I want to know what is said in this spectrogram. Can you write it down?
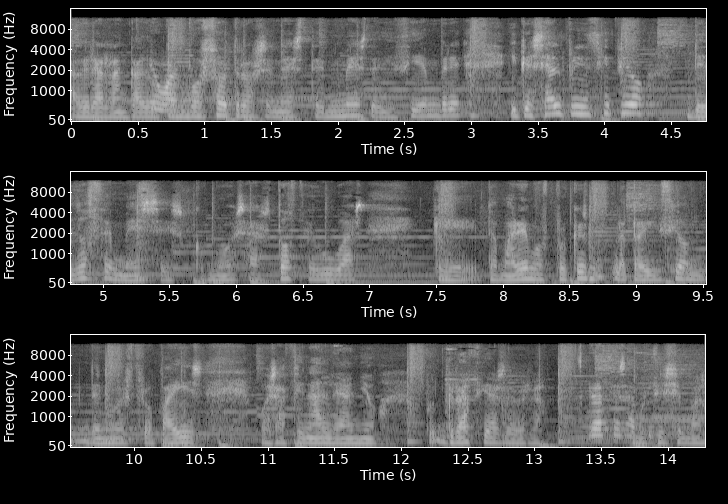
haber arrancado con vosotros en este mes de diciembre y que sea el principio de 12 meses, como esas 12 uvas que tomaremos, porque es la tradición de nuestro país, pues a final de año. Pues gracias de verdad. Gracias a Muchísimas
